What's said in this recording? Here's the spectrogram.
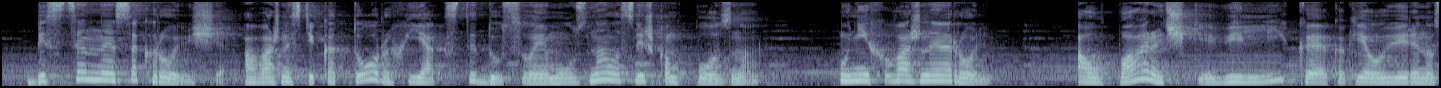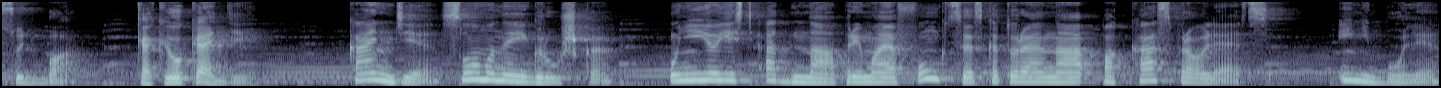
– бесценное сокровище, о важности которых я к стыду своему узнала слишком поздно. У них важная роль, а у парочки великая, как я уверена, судьба. Как и у Кандии. Кандия – сломанная игрушка. У нее есть одна прямая функция, с которой она пока справляется. И не более.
